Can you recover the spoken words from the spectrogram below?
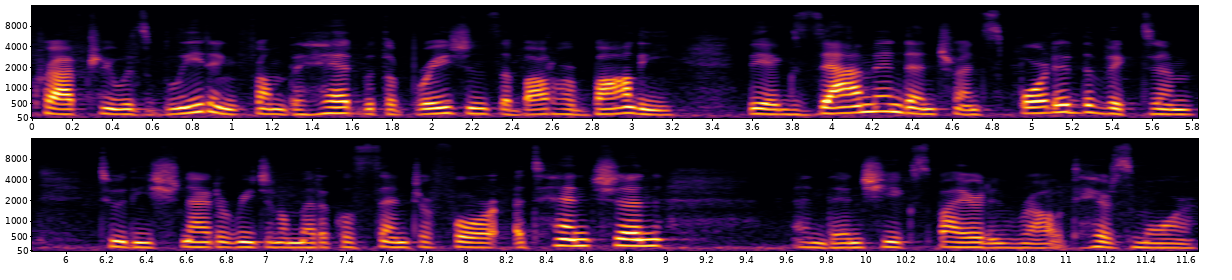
Crabtree was bleeding from the head with abrasions about her body. They examined and transported the victim to the Schneider Regional Medical Center for attention, and then she expired en route. Here's more.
